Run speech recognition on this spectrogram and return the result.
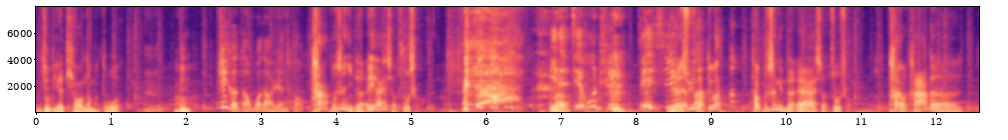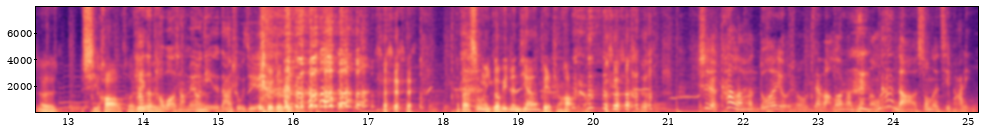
你就别挑那么多。嗯嗯，这个倒我倒认同。他不是你的 AI 小助手，你的节目是连续连续的，对吧？他不是你的 AI 小助手，他有他的呃喜好和这个。他的淘宝上没有你的大数据。对对对对。那 他送你个威震天不也挺好的吗？是看了很多，有时候在网络上总能看到送的奇葩礼物，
